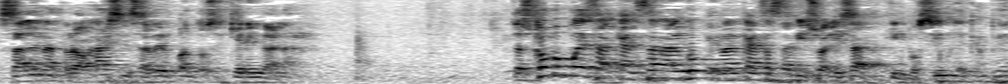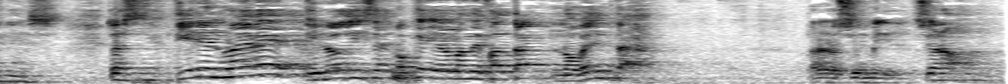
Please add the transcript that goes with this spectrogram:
salen a trabajar sin saber cuánto se quieren ganar. Entonces, ¿cómo puedes alcanzar algo que no alcanzas a visualizar? Imposible, campeones. Entonces, tienen 9 y luego dicen, ok, ya nomás me faltan 90 para los 100 mil, ¿sí o no?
